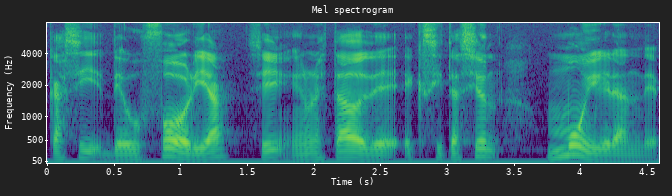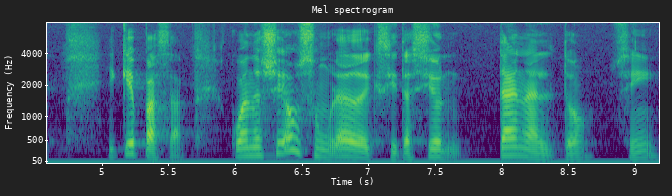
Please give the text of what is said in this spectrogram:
casi de euforia, ¿sí? en un estado de excitación muy grande. ¿Y qué pasa? Cuando llegamos a un grado de excitación tan alto, ¿sí?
